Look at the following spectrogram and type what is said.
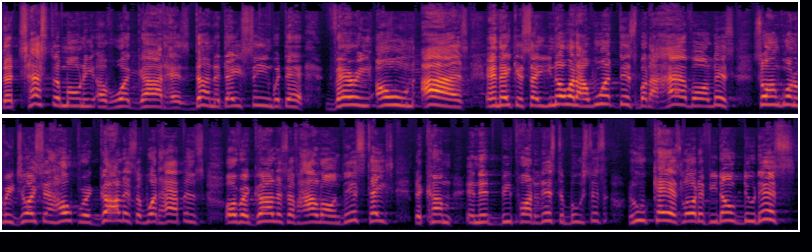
the testimony of what God has done that they've seen with their very own eyes. And they can say, you know what, I want this, but I have all this. So I'm going to rejoice and hope regardless of what happens or regardless of how long this takes to come and be part of this to boost this. Who cares, Lord, if you don't do this?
